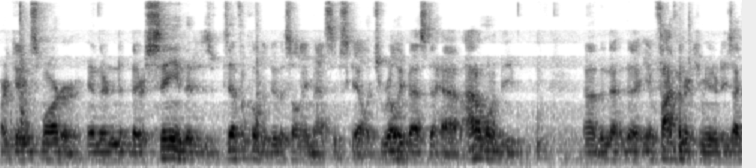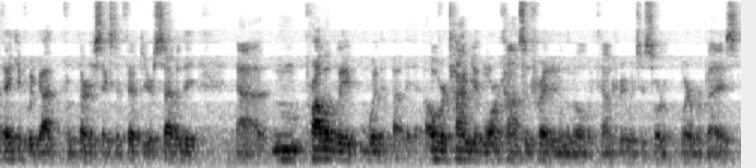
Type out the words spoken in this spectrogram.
are getting smarter, and they're they're seeing that it is difficult to do this on a massive scale. It's really best to have. I don't want to be uh, the, the you know 500 communities. I think if we got from 36 to 50 or 70 uh, probably would uh, over time get more concentrated in the middle of the country, which is sort of where we're based.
